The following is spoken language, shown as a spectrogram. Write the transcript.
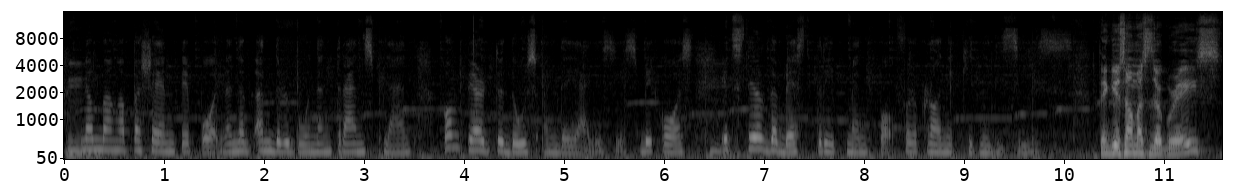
ng mga pasyente po na nag-undergo ng transplant compared to those on dialysis because it's still the best treatment po for chronic kidney disease. Thank you so much, Doc Grace.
